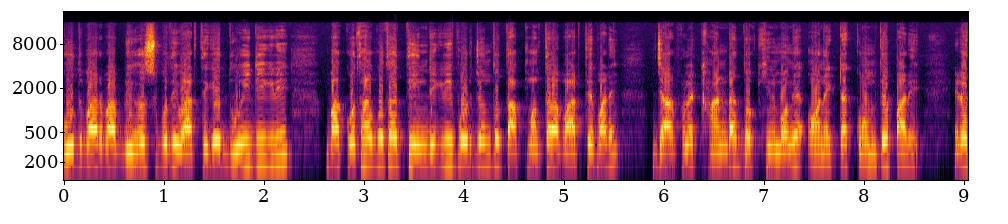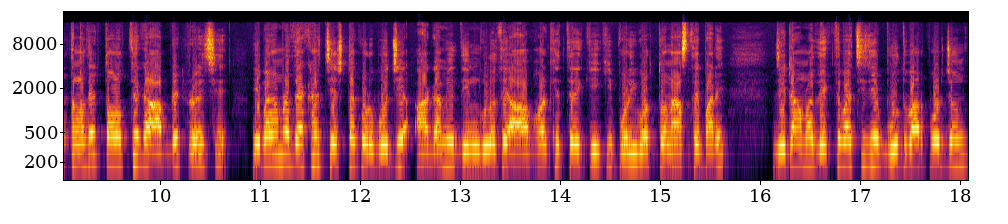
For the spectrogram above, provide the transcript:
বুধবার বা বৃহস্পতিবার থেকে দুই ডিগ্রি বা কোথাও কোথাও তিন ডিগ্রি পর্যন্ত তাপমাত্রা বাড়তে পারে, যার ফলে ঠান্ডা দক্ষিণবঙ্গে অনেকটা কমতে পারে। এটা তাঁদের তরফ থেকে আপডেট রয়েছে। এবার আমরা দেখার চেষ্টা করব যে আগামী দিনগুলোতে আবহাওয়ার ক্ষেত্রে কি কি পরিবর্তন আসতে পারে, যেটা আমরা দেখতে পাচ্ছি যে বুধবার পর্যন্ত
